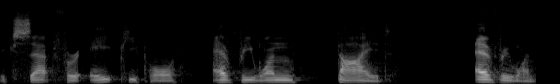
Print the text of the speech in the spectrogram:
Except for eight people, everyone died. Everyone.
